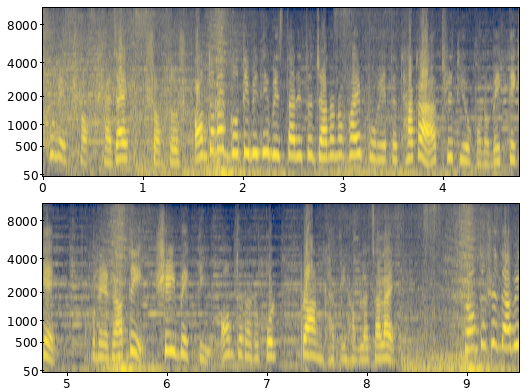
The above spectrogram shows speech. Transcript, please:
খুনের ছক সাজায় সন্তোষ। অন্তরার গতিবিধি বিস্তারিত জানানো হয় পুনেতে থাকা তৃতীয় কোনো ব্যক্তিকে। খুনের রাতে সেই ব্যক্তি অন্তরার উপর প্রাণঘাতী হামলা চালায়। সন্তোষের দাবি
